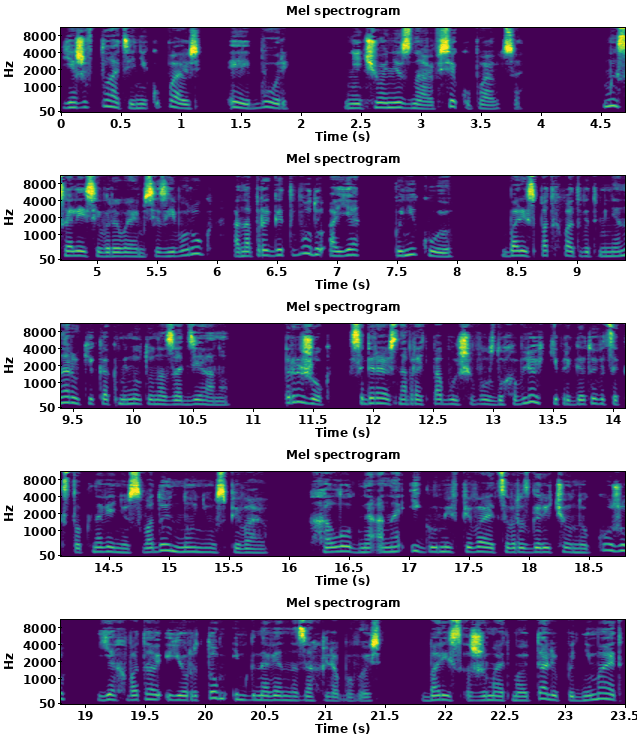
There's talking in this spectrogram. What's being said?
«Я же в платье не купаюсь! Эй, Борь!» «Ничего не знаю, все купаются!» Мы с Олесей вырываемся из его рук, она прыгает в воду, а я паникую. Борис подхватывает меня на руки, как минуту назад Диану. Прыжок. Собираюсь набрать побольше воздуха в легкие, приготовиться к столкновению с водой, но не успеваю. Холодная, она иглами впивается в разгоряченную кожу, я хватаю ее ртом и мгновенно захлебываюсь. Борис сжимает мою талию, поднимает,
